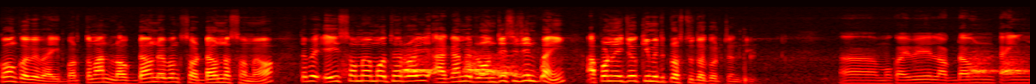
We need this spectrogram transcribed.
କ'ଣ କହିବେ ଭାଇ ବର୍ତ୍ତମାନ ଲକଡାଉନ୍ ଏବଂ ସଟ୍ଡାଉନ୍ର ସମୟ তবে এই সময় মধ্যে রই আগামী রঞ্জি সিজন পাই আপনার নিজে কেমিতি প্রস্তুত করছেন ମୁଁ କହିବି ଲକଡାଉନ୍ ଟାଇମ୍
